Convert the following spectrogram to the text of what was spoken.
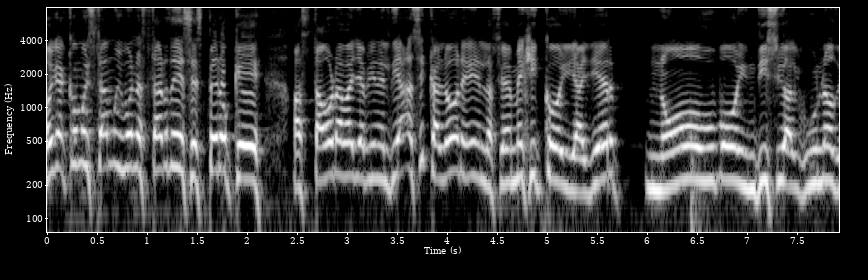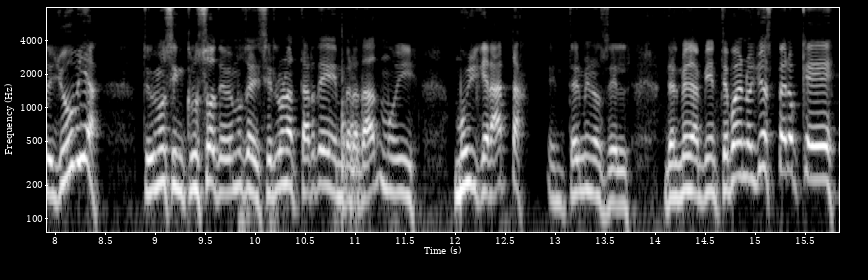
Oiga, ¿cómo está? Muy buenas tardes. Espero que hasta ahora vaya bien el día. Hace calor ¿eh? en la Ciudad de México y ayer no hubo indicio alguno de lluvia. Tuvimos incluso, debemos de decirlo, una tarde en verdad muy, muy grata en términos del, del medio ambiente. Bueno, yo espero que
